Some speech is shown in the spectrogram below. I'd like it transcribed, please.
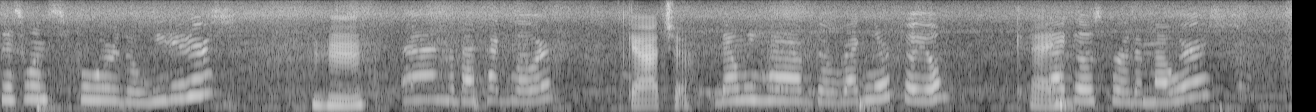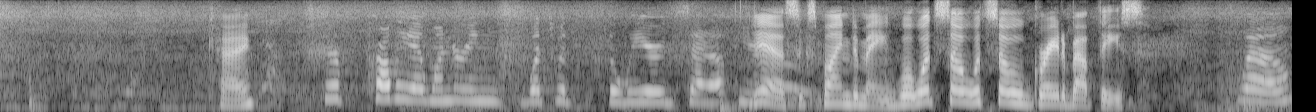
This one's for the weed eaters Mm-hmm. and the backpack blower. Gotcha. Then we have the regular fill. Okay. That goes for the mowers. Okay. You're probably wondering what's with the weird setup here. Yes. Explain to me. Well, what's so what's so great about these? Well,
